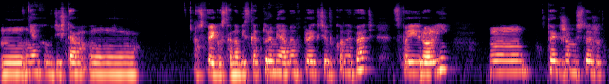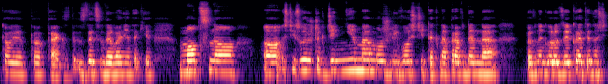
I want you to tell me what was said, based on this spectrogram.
mm, jako gdzieś tam mm, swojego stanowiska, które miałabym w projekcie wykonywać, swojej roli. Mm, także myślę, że to to tak, zde- zdecydowanie takie mocno ścisłe rzeczy, gdzie nie ma możliwości tak naprawdę na pewnego rodzaju kreatywność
